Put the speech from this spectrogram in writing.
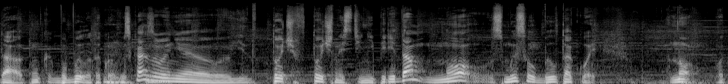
да, ну как бы было такое mm высказывание, точ, в точности не передам, но смысл был такой. Но вот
